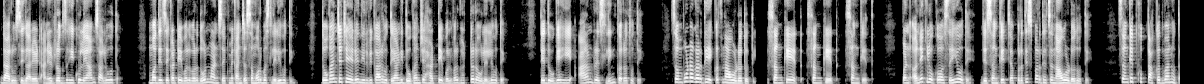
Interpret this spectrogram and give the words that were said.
दारू सिगारेट आणि ड्रग्जही खुलेआम चालू होतं. मध्येच एका टेबलवर दोन माणसं एकमेकांच्या समोर बसलेली होती. दोघांचे चेहरे निर्विकार होते आणि दोघांचे हात टेबलवर घट्ट रवलेले होते. ते दोघेही आर्म रेसलिंग करत होते. संपूर्ण गर्दी एकच नाव ओढत होती. संकेत संकेत संकेत. पण अनेक लोक असेही होते जे संकेतच्या प्रतिस्पर्ध्याचं नाव ओढत होते. संकेत खूप ताकदवान होता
